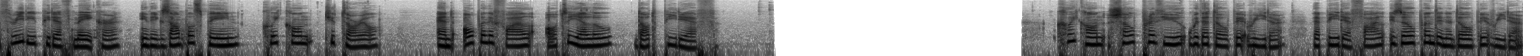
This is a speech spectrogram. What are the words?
3D PDF Maker, in the Examples pane, click on Tutorial and open the file autoyellow.pdf. Click on Show Preview with Adobe Reader. The PDF file is opened in Adobe Reader.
